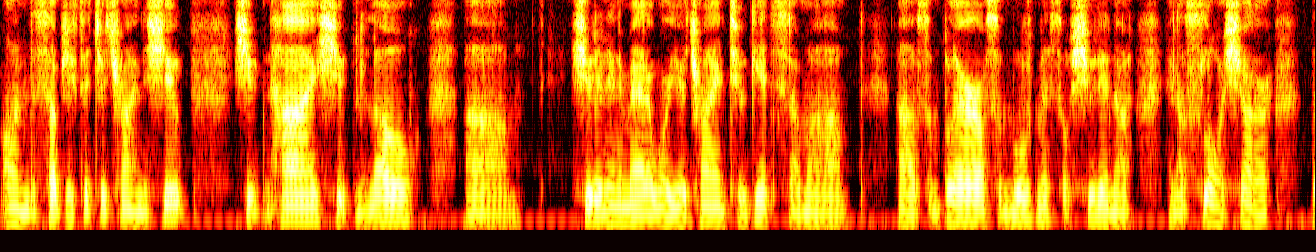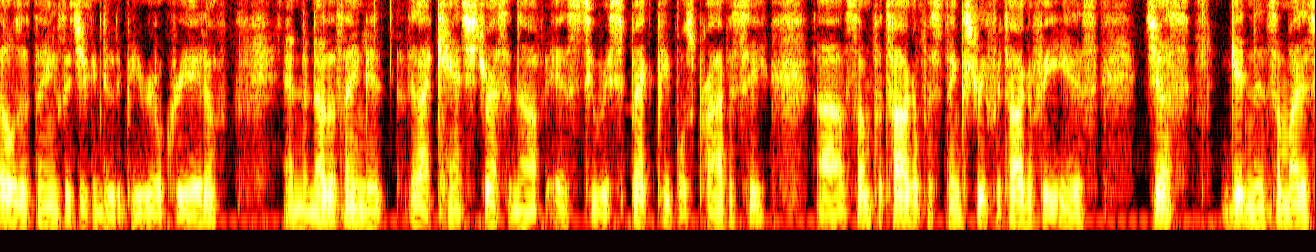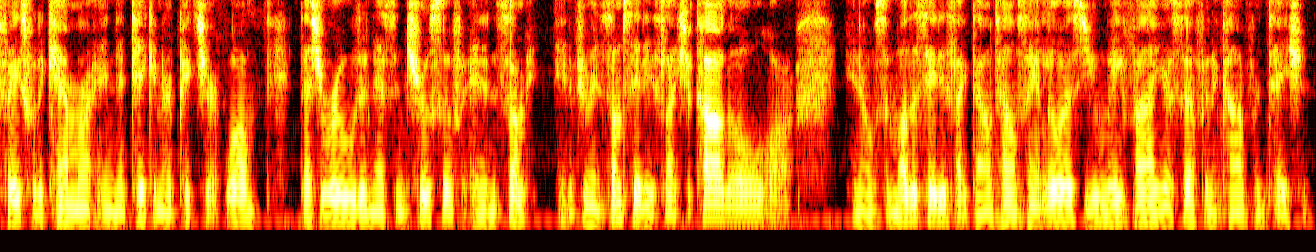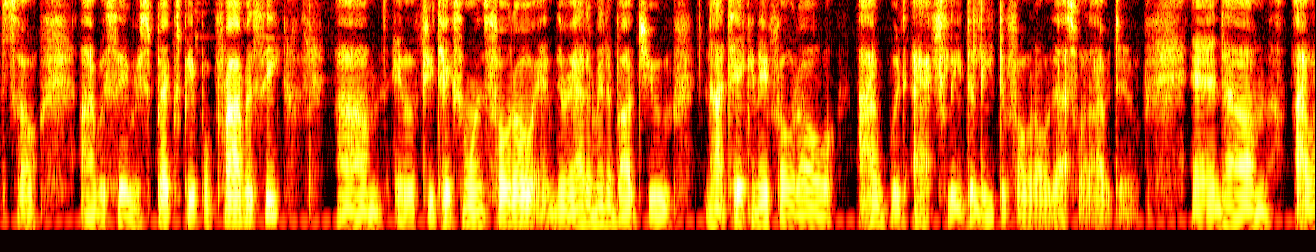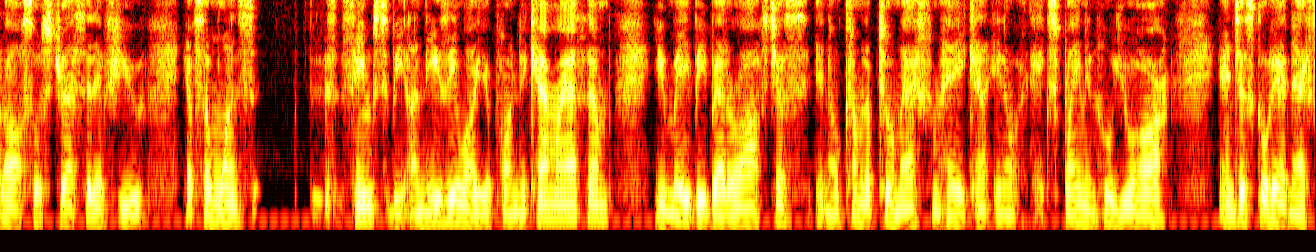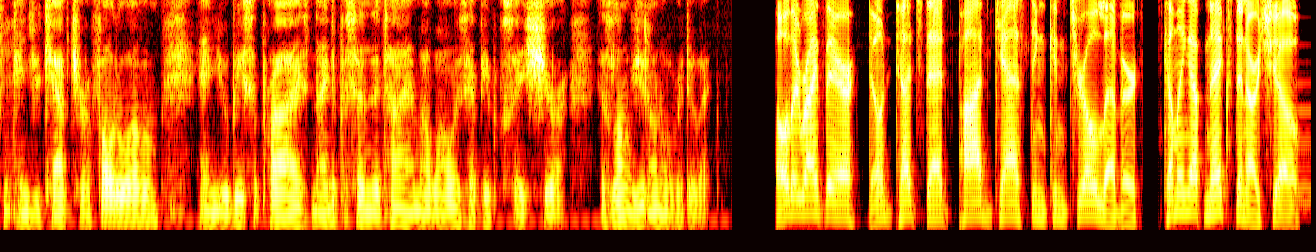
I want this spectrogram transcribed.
on the subject that you're trying to shoot, shooting high, shooting low, um, shooting in a matter where you're trying to get some um, uh, some blur or some movement. So shoot in a in a slower shutter. Those are things that you can do to be real creative. And another thing that I can't stress enough is to respect people's privacy. Uh, some photographers think street photography is just getting in somebody's face with a camera and then taking their picture. Well, that's rude and that's intrusive. And in some, and if you're in some cities like Chicago or you know, some other cities like downtown St. Louis, you may find yourself in a confrontation. So I would say respect people's privacy um, if you take someone's photo and they're adamant about you not taking a photo, I would actually delete the photo. That's what I would do. And um, I would also stress that if you, if someone seems to be uneasy while you're pointing the camera at them, you may be better off just, you know, coming up to them, asking them, hey, can, you know, explaining who you are and just go ahead and ask them, can you capture a photo of them? And you'll be surprised. 90% of the time, I've always had people say, sure, as long as you don't overdo it. Hold it right there. Don't touch that podcasting control lever. Coming up next in our show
